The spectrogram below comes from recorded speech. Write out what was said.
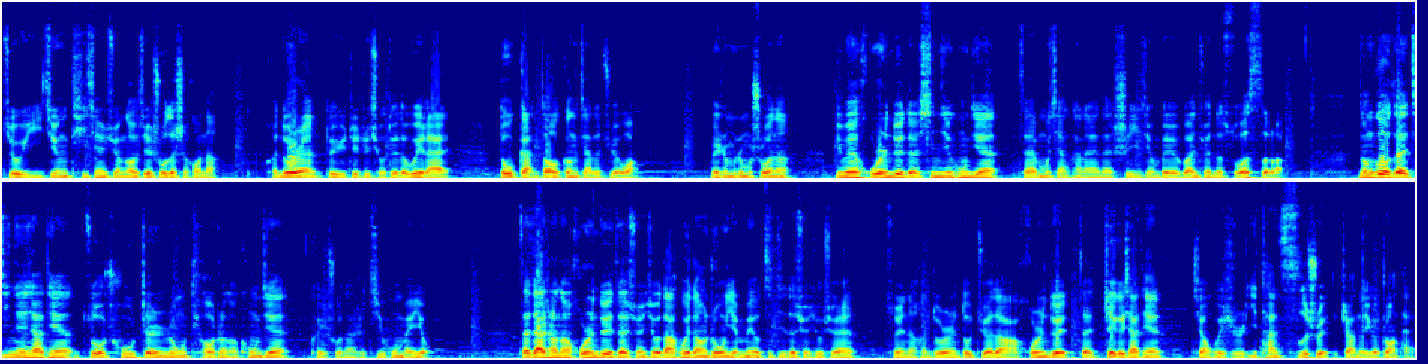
就已经提前宣告结束的时候呢，很多人对于这支球队的未来都感到更加的绝望。为什么这么说呢？因为湖人队的薪金空间。在目前看来呢，是已经被完全的锁死了，能够在今年夏天做出阵容调整的空间，可以说呢是几乎没有。再加上呢，湖人队在选秀大会当中也没有自己的选秀权，所以呢，很多人都觉得啊，湖人队在这个夏天将会是一潭死水这样的一个状态。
